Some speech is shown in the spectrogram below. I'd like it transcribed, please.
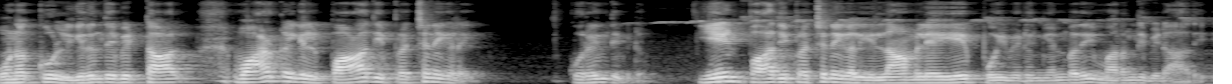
உனக்குள் இருந்துவிட்டால் வாழ்க்கையில் பாதி பிரச்சனைகளை குறைந்துவிடும். ஏன் பாதி பிரச்சனைகள் இல்லாமலேயே போய்விடும் என்பதை மறந்துவிடாதே.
